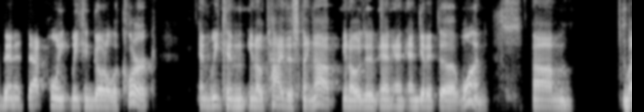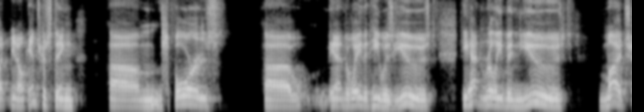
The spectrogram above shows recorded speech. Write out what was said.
then at that point we can go to Leclerc and we can, you know, tie this thing up, you know, and and, and get it uh, one. Um, but you know, interesting. Um, Sborz uh, and the way that he was used, he hadn't really been used much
